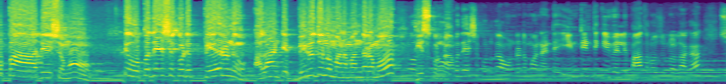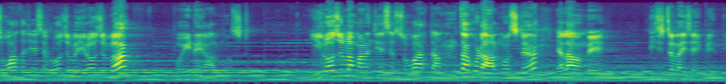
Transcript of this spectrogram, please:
ఉపదేశి ఉపాదేశము. ఈ ఉపదేశకుడి పేరును అలాంటి బిరుదును మనమందరము తీసుకున్నాం. ఉపదేశకులుగా ఉండడం అని అంటే ఇంటింటికి వెళ్ళి పాత రోజుల్లో లాగా సువార్త చేసే రోజులు ఈ రోజుల్లో పోయినాయి ఆల్మోస్ట్ ఈ రోజుల్లో మనం చేసే సువార్త అంతా కూడా ఆల్మోస్ట్ ఎలా ఉంది? డిజిటలైజ్ అయిపోయింది.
